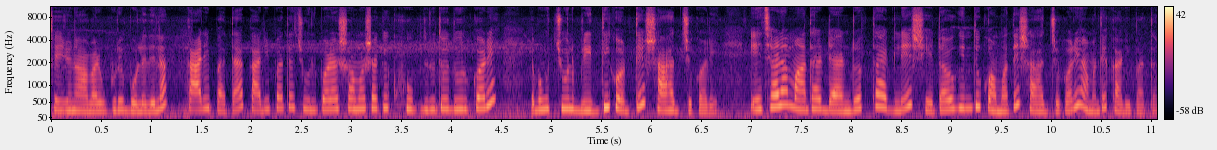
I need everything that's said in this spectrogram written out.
সেই জন্য আবার ঘুরে বলে দিলাম। কারি পাতা। কারি পাতা চুল পড়ার সমস্যাকে খুব দ্রুত দূর করে এবং চুল বৃদ্ধি করতে সাহায্য করে। এছাড়া মাথার ড্যান্ড্রফ থাকলে সেটাও কিন্তু কমাতে সাহায্য করে আমাদের কারি পাতা।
